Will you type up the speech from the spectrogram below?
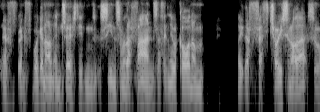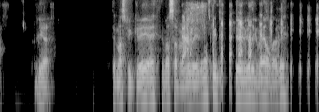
If, if Wigan aren't interested in seeing some of their fans, I think they were calling him like their fifth choice and all that. So yeah, they must be great. Eh? They must have a really. They must be doing really well, are they?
